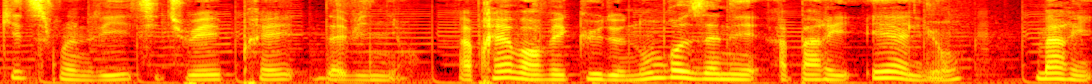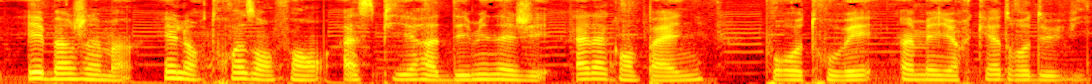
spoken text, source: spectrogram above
kids-friendly situé près d'Avignon. Après avoir vécu de nombreuses années à Paris et à Lyon, Marie et Benjamin et leurs trois enfants aspirent à déménager à la campagne pour retrouver un meilleur cadre de vie.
